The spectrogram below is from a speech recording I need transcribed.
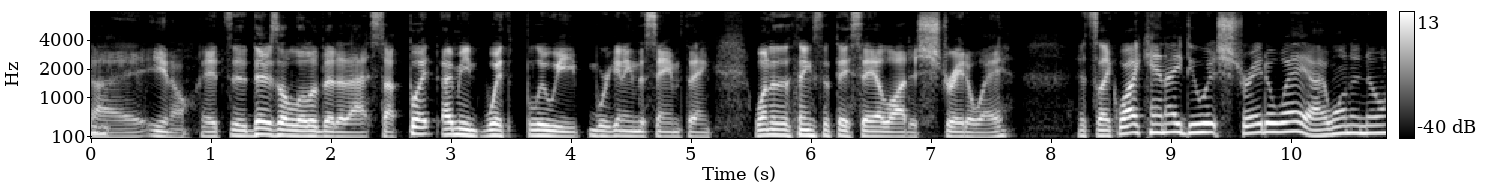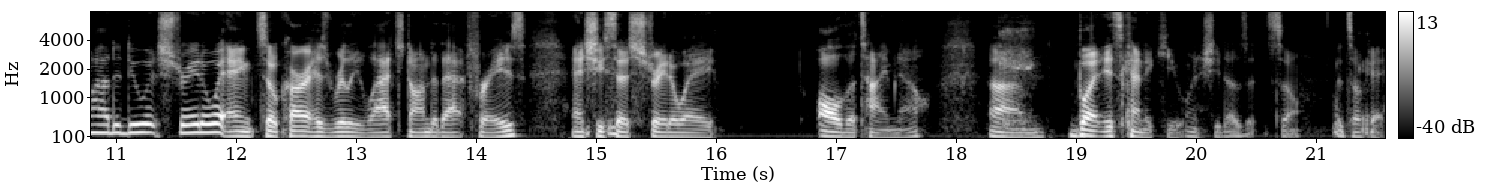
Uh, you know, it's uh, there's a little bit of that stuff, but I mean, with Bluey, we're getting the same thing. One of the things that they say a lot is straight away. It's like, why can't I do it straight away? I want to know how to do it straight away. And so Kara has really latched onto that phrase, and she says straight away all the time now. Um, but it's kind of cute when she does it, so it's okay.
